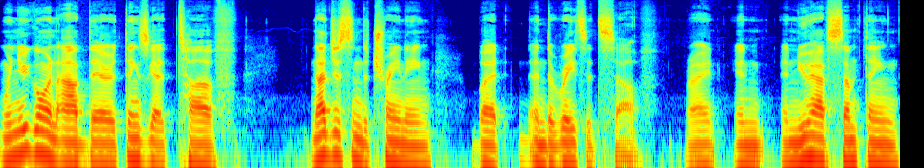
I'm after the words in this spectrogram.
when you're going out there things get tough not just in the training but in the race itself right and and you have something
